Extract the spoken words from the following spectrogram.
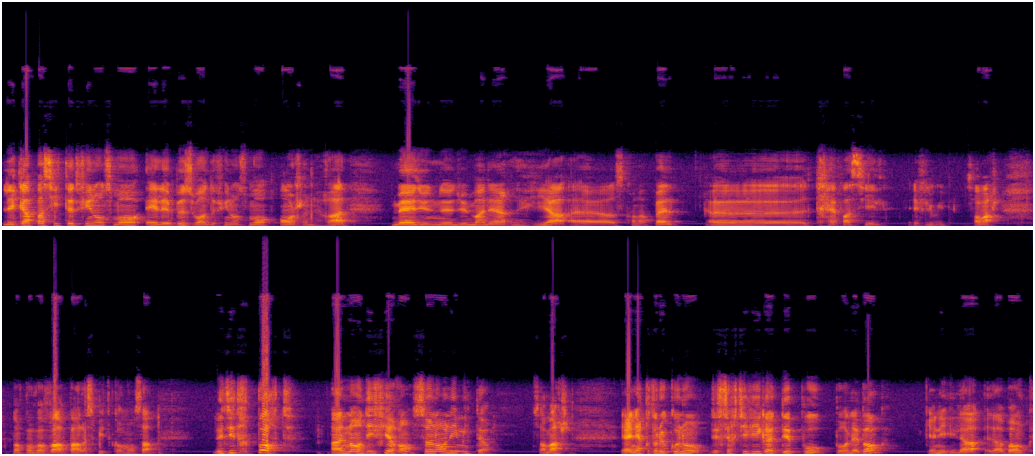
les capacités de financement et les besoins de financement en général mais d'une manière il y a ce qu'on appelle euh, très facile et fluide ça marche donc on va voir par la suite comment ça les titres portent un nom différent selon l'émetteur ça marche يعني يقدروا يكونوا des certificats de dépôt pour les banques يعني الى la banque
